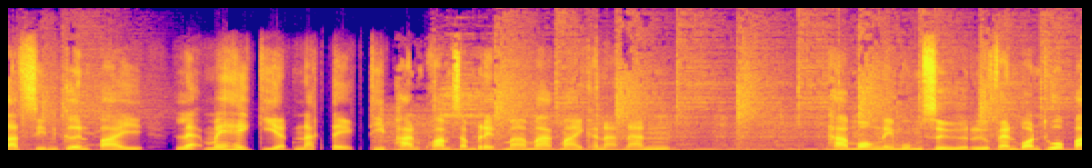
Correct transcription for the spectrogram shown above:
ตัดสินเกินไป และไม่ให้เกียรตินักเตะที่ผ่านความสำเร็จมามากมายขนาดนั้น ถ้ามองในมุมสื่อหรือแฟนบอลทั่วไป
